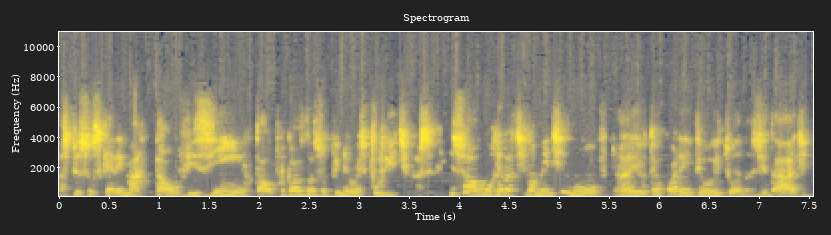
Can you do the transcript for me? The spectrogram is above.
as pessoas querem matar o vizinho tal, por causa das opiniões políticas. Isso é algo relativamente relativamente novo. Né? Eu tenho 48 anos de idade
